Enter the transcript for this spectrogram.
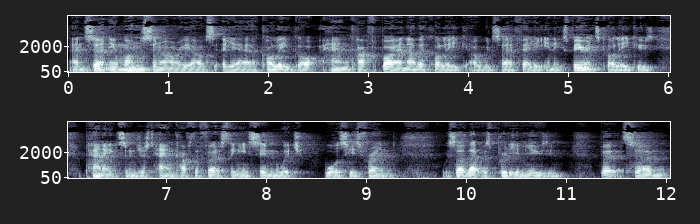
And certainly in one scenario, I was, yeah, a colleague got handcuffed by another colleague, I would say a fairly inexperienced colleague who's panicked and just handcuffed the first thing he's seen, which was his friend. So that was pretty amusing. But um,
